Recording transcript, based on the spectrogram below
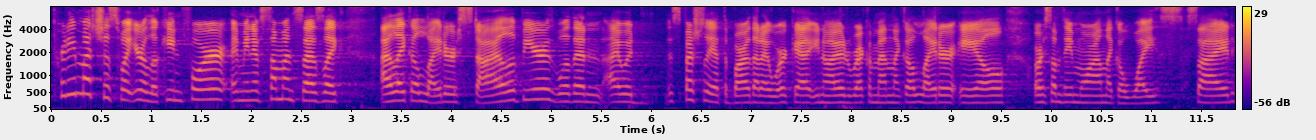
pretty much just what you're looking for. I mean, if someone says like, I like a lighter style of beer, well then I would, especially at the bar that I work at, you know, I would recommend like a lighter ale or something more on like a Weiss side,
